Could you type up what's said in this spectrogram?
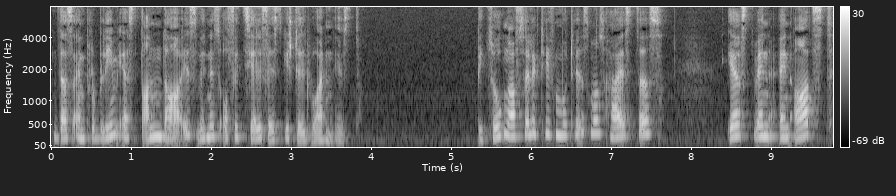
dass ein Problem erst dann da ist, wenn es offiziell festgestellt worden ist. Bezogen auf selektiven Mutismus heißt das, erst wenn ein Arzt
